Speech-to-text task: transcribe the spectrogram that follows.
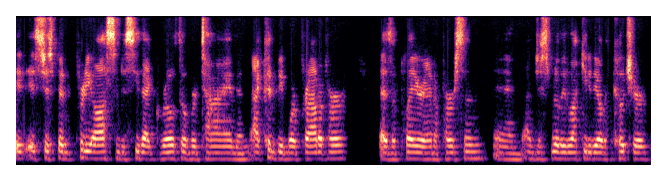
it, it's just been pretty awesome to see that growth over time. And I couldn't be more proud of her as a player and a person. And I'm just really lucky to be able to coach her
